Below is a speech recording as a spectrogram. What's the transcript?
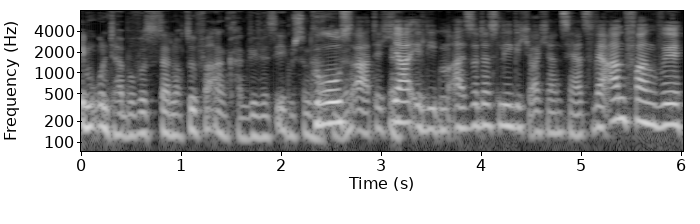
im Unterbewusstsein noch zu verankern, wie wir es eben schon hatten. ne? Großartig, ja. ihr Lieben. Also das lege ich euch ans Herz. Wer anfangen will,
